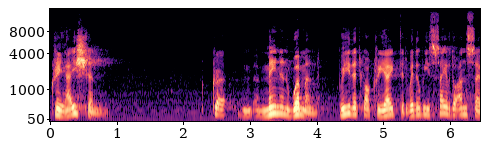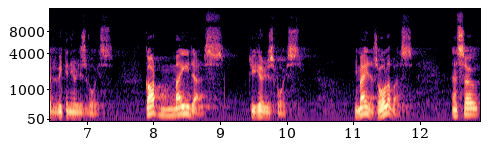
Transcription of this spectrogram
Creation, men and women, we that are created, whether we're saved or unsaved, we can hear his voice. God made us to hear his voice. He made us, all of us. And so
